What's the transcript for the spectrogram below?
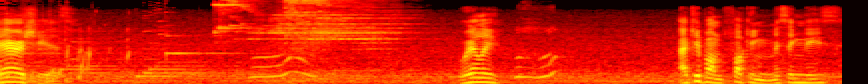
There she is. Really? I keep on fucking missing these.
